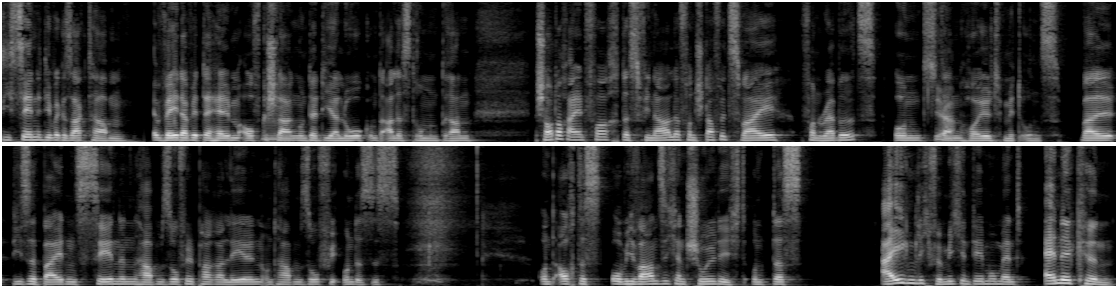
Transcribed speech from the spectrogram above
die Szene, die wir gesagt haben, Vader wird der Helm aufgeschlagen und der Dialog und alles drum und dran. Schaut doch einfach das Finale von Staffel 2 von Rebels und Ja. dann heult mit uns. Weil diese beiden Szenen haben so viel Parallelen und haben so viel, und es ist, und auch, dass Obi-Wan sich entschuldigt und dass eigentlich für mich in dem Moment Anakin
